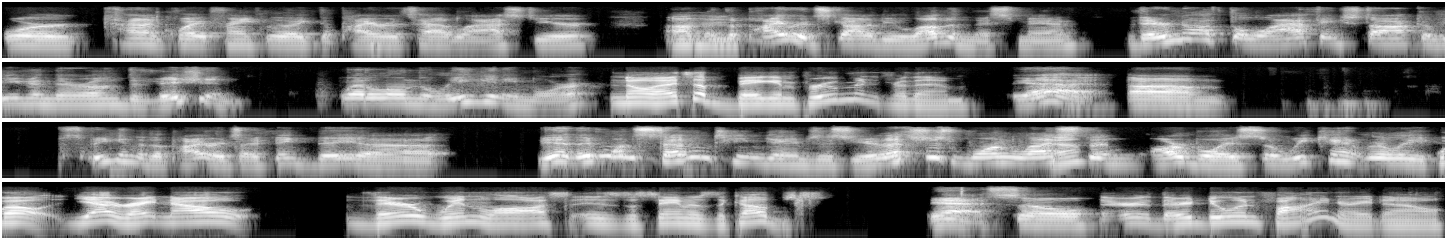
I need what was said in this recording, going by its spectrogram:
or kind of quite frankly, like the Pirates had last year. Um, Mhm. And the Pirates got to be loving this, man. They're not the laughing stock of even their own division, let alone the league anymore. No, that's a big improvement for them. Yeah. Um speaking of the Pirates, I think they uh yeah, they've won 17 games this year. That's just one less Yeah. than our boys, so we can't really Well, yeah, right now their win loss is the same as the Cubs. yeah, so They're they're doing fine right now.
